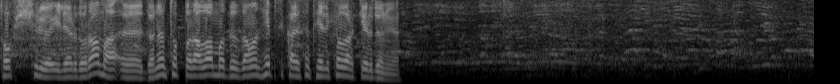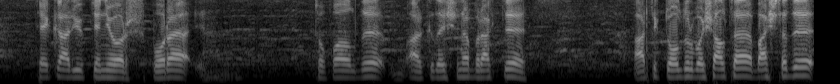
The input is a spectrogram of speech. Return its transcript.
top şişiriyor ileri doğru ama e, dönen topları alamadığı zaman hepsi kalesine tehlikeli olarak geri dönüyor. Tekrar yükleniyor. Bora topu aldı. Arkadaşına bıraktı. Artık doldur boşalta başladı.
